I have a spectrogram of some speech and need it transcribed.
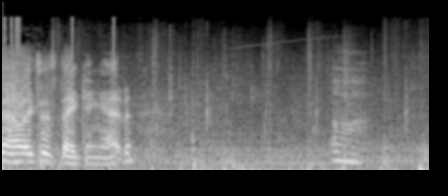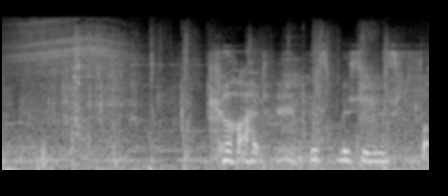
Alex is taking it. God, this mission is fu-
